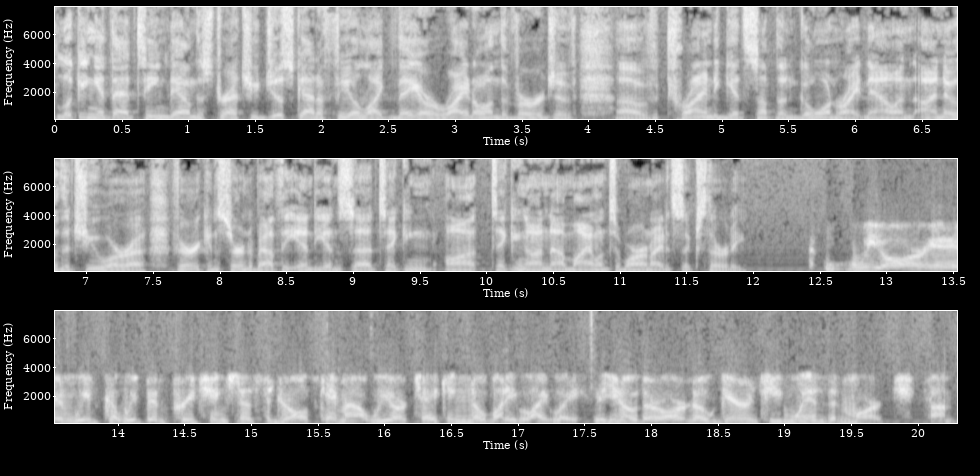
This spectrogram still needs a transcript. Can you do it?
looking at that team down the stretch, you just got to feel like they are right on the verge of, of trying to get something going right now. And I know that you are uh, very concerned about the Indians uh, taking on taking on uh, Milan tomorrow night at six thirty. We are, and we've we've been preaching since the draws came out. We are taking nobody lightly. You know, there are no guaranteed wins in March. Um,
